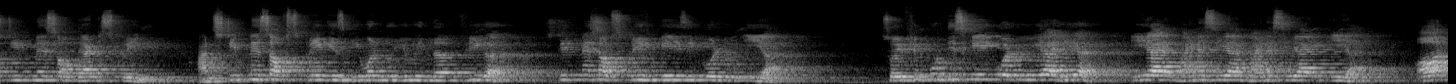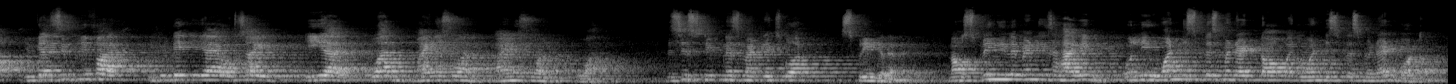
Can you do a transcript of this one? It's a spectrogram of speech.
stiffness of that spring and stiffness of spring is given to you in the figure. Stiffness of spring K is equal to EI. So if you put this K equal to EI here, EI minus EI minus EI EI or you can simplify if you take EI outside EI 1 minus 1 minus 1 1. This is stiffness matrix for spring element. Now spring element is having only one displacement at top and one displacement at bottom.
